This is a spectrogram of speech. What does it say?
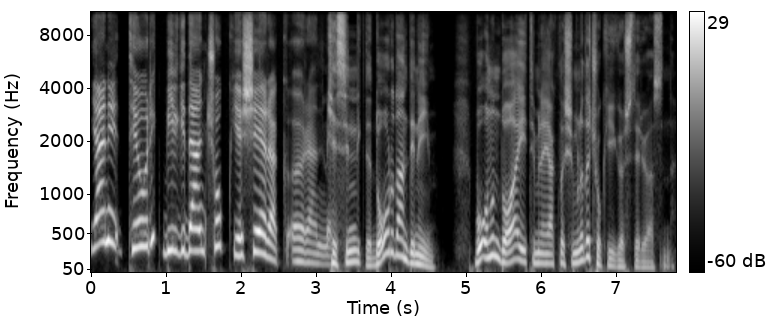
Yani teorik bilgiden çok yaşayarak öğrenmek. Kesinlikle. Doğrudan deneyim. Bu onun doğa eğitimine yaklaşımını da çok iyi gösteriyor aslında.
